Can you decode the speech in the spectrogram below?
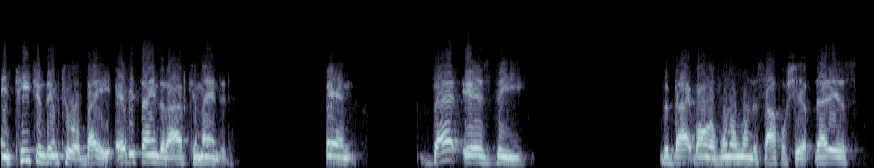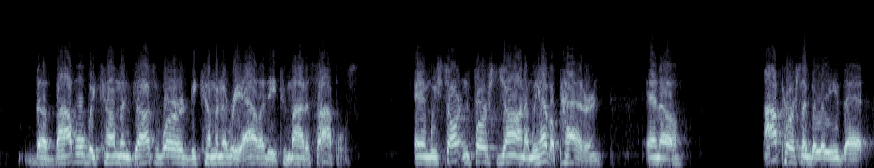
and teaching them to obey everything that I have commanded. And that is the the backbone of one-on-one discipleship. That is the Bible becoming God's word becoming a reality to my disciples. And we start in First John, and we have a pattern. And uh, I personally believe that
